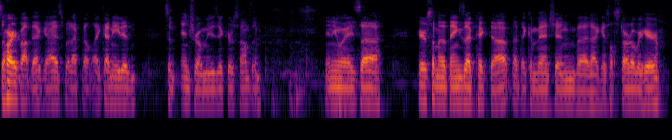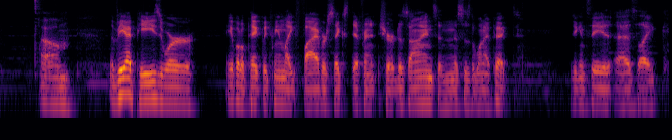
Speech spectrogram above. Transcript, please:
Sorry about that, guys, but I felt like I needed some intro music or something. Anyways, uh, here's some of the things I picked up at the convention, but I guess I'll start over here. Um, the VIPs were able to pick between like five or six different shirt designs, and this is the one I picked. As you can see, it has like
